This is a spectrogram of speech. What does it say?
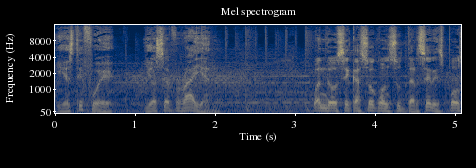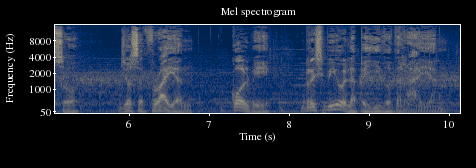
y este fue Joseph Ryan. Cuando se casó con su tercer esposo, Joseph Ryan, Colby recibió el apellido de Ryan.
